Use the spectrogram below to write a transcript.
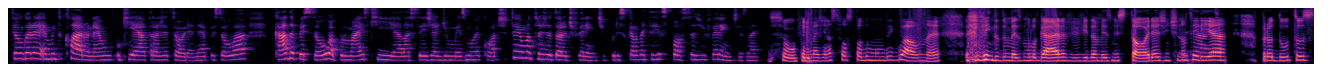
Então agora é muito claro, né, o, o que é a trajetória, né? A pessoa cada pessoa, por mais que ela seja de um mesmo recorte, tem uma trajetória diferente, por isso que ela vai ter respostas diferentes, né? Super, imagina se fosse todo mundo igual, né? Vindo do mesmo lugar, vivido a mesma história, a gente não Exato. teria produtos,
